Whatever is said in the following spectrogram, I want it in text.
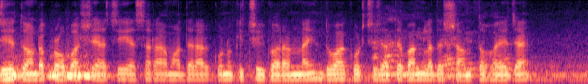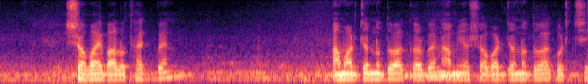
যেহেতু আমরা প্রবাসে আছি, এছাড়া আমাদের আর কোনো কিছুই করার নাই, দোয়া করছি যাতে বাংলাদেশ শান্ত হয়ে যায়। সবাই ভালো থাকবেন। আমার জন্য দোয়া করবেন, আমিও সবার জন্য দোয়া করছি।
